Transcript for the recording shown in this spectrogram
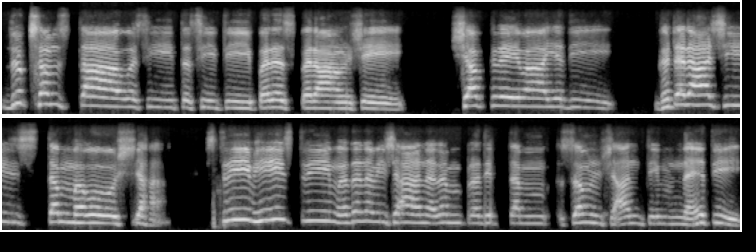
दृक् संस्था वसी तसी ती परस्परांशे शक्रेवा यदी यदि घटराशी स्तंभवोष्य स्त्रीभिः स्त्री मदन विषानरं प्रदीप्तम संशांतिम नयती।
